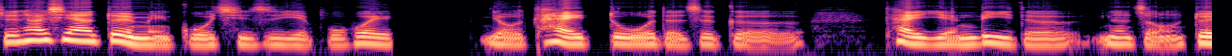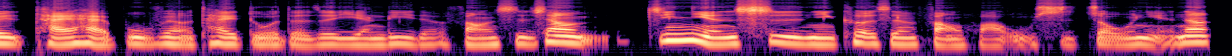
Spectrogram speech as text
所以他现在对美国其实也不会。有太多的这个太严厉的那种对台海部分有太多的这严厉的方式，像今年是尼克森访华五十周年，那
